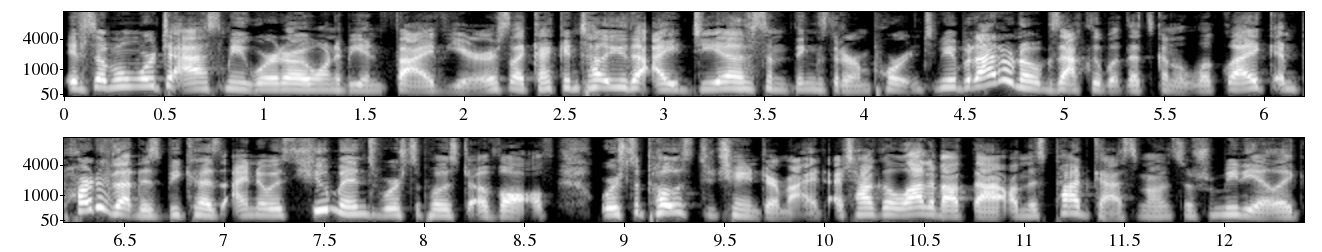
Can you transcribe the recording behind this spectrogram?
If someone were to ask me, where do I want to be in five years? Like, I can tell you the idea of some things that are important to me, but I don't know exactly what that's going to look like. And part of that is because I know as humans, we're supposed to evolve. We're supposed to change our mind. I talk a lot about that on this podcast and on social media. Like,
